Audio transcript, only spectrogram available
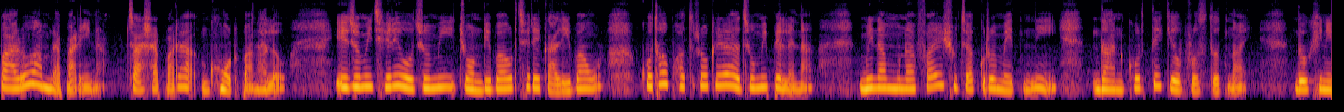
পারো, আমরা পারি না। চাষাপাড়া ঘোঁট বাঁধালো। এ জমি ছেড়ে ও জমি চণ্ডীবাউর ছেড়ে কালীবাউর কোথাও ভদ্রলোকেরা জমি পেলে না। বিনা মুনাফায় সুচাগ্র মেদনি দান করতে কেউ প্রস্তুত নয়। দক্ষিণী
